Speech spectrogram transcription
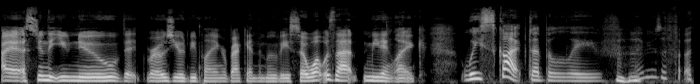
I assume that you knew that Rose, you would be playing Rebecca in the movie. So what was that meeting like? We Skyped, I believe. Maybe it was a, f-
